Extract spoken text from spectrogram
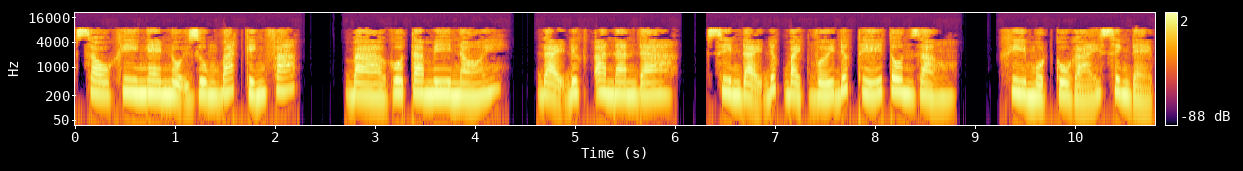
Sau khi nghe nội dung bát kính pháp, bà Gotami nói, Đại Đức Ananda, xin Đại Đức Bạch với Đức Thế Tôn rằng, khi một cô gái xinh đẹp,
